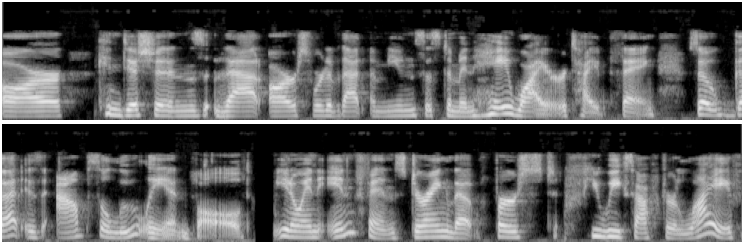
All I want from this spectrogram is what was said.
are conditions that are sort of that immune system in haywire type thing. So gut is absolutely involved. You know, in infants during the first few weeks after life,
